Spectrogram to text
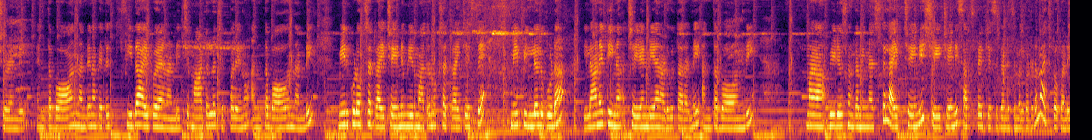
చూడండి ఎంత బాగుందంటే నాకైతే ఫిదా అయిపోయానండి. మాటల్లో చెప్పలేను అంత బాగుందండి. మీరు కూడా ఒకసారి ట్రై చేయండి మీరు మాత్రం ఒకసారి ట్రై చేస్తే మీ పిల్లలు కూడా ఇలానే తిన చేయండి అని అడుగుతారండి. అంత బాగుంది. మా వీడియోస్ కనుక మీకు నచ్చితే లైక్ చేయండి షేర్ చేయండి సబ్స్క్రైబ్ చేసి గంట సింబల్ కొట్టడం మర్చిపోకండి.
